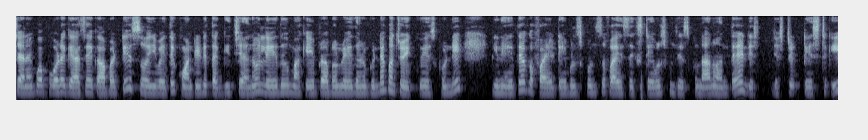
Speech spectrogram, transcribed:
శనగపప్పు కూడా గ్యాసే కాబట్టి సో ఇవైతే క్వాంటిటీ తగ్గించాను. లేదు మాకు ఏ ప్రాబ్లం లేదు అనుకుంటే కొంచెం ఎక్కువ వేసుకోండి. నేనైతే ఒక five tablespoons five six tablespoons వేసుకున్నాను అంతే. జస్ట్ టేస్ట్కి.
